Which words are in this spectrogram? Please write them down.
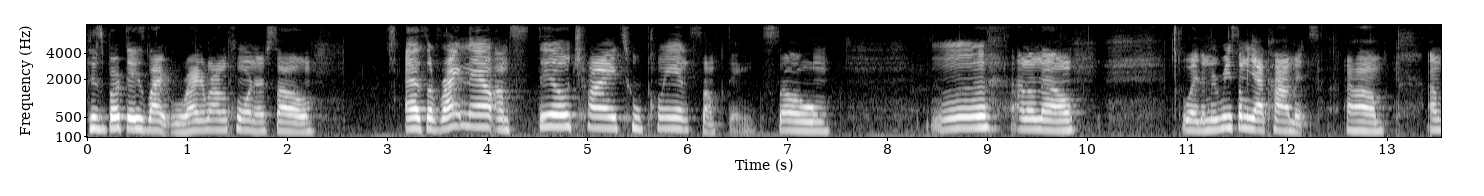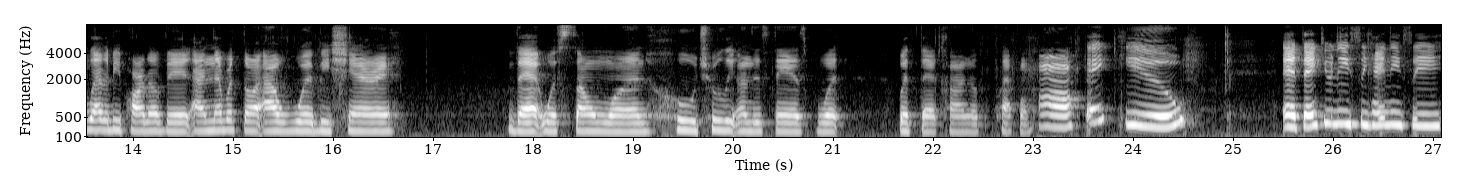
his birthday is like right around the corner. So as of right now, I'm still trying to plan something. So uh, I don't know. wait, let me read some of y'all comments. Um, I'm glad to be part of it. I never thought I would be sharing that with someone who truly understands what with that kind of platform. Oh, thank you. And thank you, Nisi. Hey, Nisi.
